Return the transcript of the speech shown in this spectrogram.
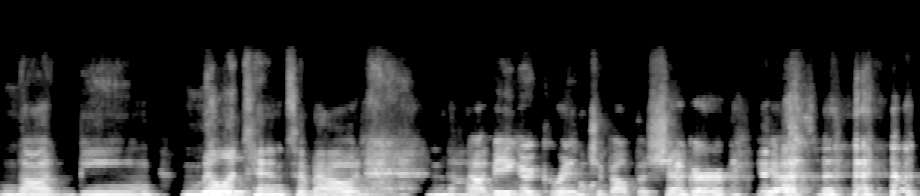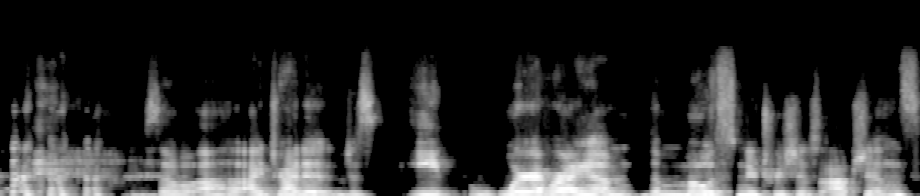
not being militant about yeah. not, not, being a grinch about the sugar yeah so uh, i try to just eat wherever i am the most nutritious options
